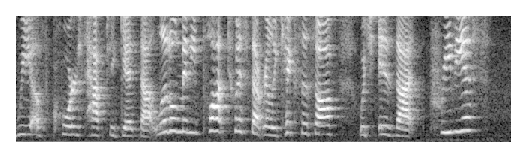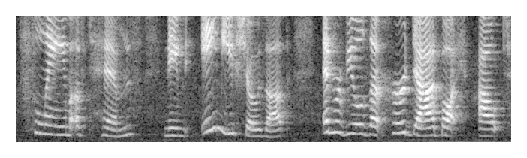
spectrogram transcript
We, of course, have to get that little mini plot twist that really kicks us off, which is that previous flame of Tim's named Amy shows up and reveals that her dad bought out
